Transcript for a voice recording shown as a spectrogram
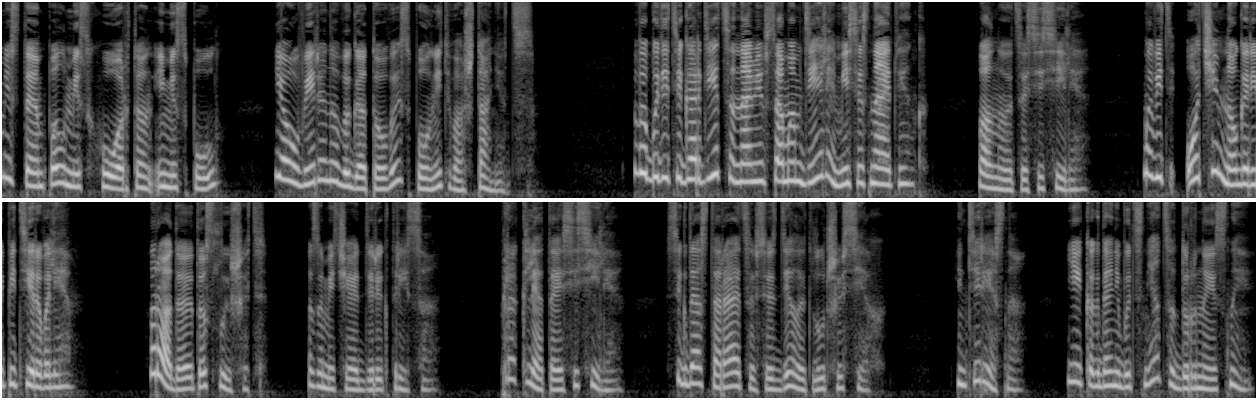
Мисс Темпл, мисс Хуортон и мисс Пул, я уверена, вы готовы исполнить ваш танец». «Вы будете гордиться нами в самом деле, миссис Найтвинг?» — волнуется Сесилия. «Мы ведь очень много репетировали». «Рада это слышать», — замечает директриса. Проклятая Сесилия. Всегда старается все сделать лучше всех. Интересно, ей когда-нибудь снятся дурные сны?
